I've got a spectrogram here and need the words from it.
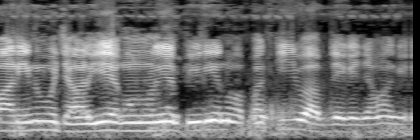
ਪਾਣੀ ਨੂੰ ਬਚਾ ਲਈਏ ਆਉਣ ਵਾਲੀਆਂ ਪੀੜ੍ਹੀਆਂ ਨੂੰ ਆਪਾਂ ਕੀ ਜਵਾਬ ਦੇ ਕੇ ਜਾਵਾਂਗੇ।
